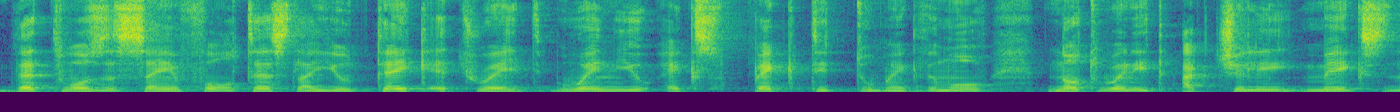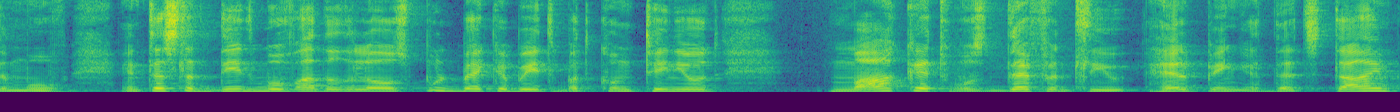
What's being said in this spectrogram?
that was the same for Tesla. You take a trade when you expect it to make the move, not when it actually makes the move. And Tesla did move under the lows, pulled back a bit, but continued market was definitely helping at that time.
